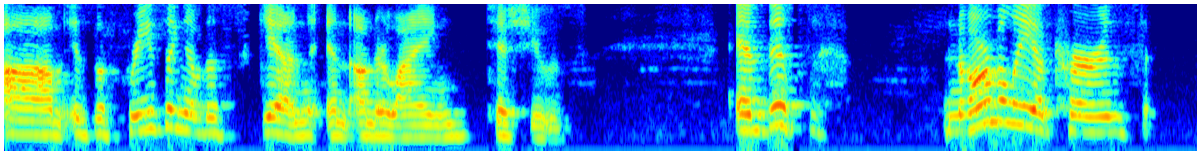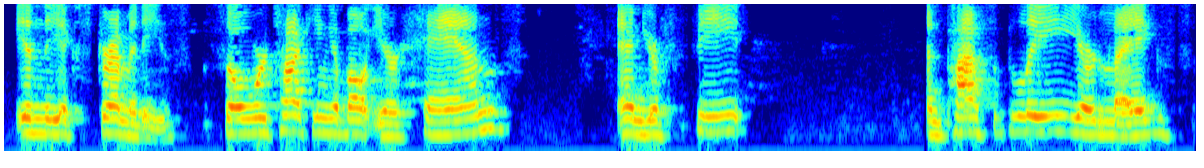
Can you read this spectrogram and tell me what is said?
um, is the freezing of the skin and underlying tissues. And this normally occurs in the extremities. So we're talking about your hands and your feet and possibly your legs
